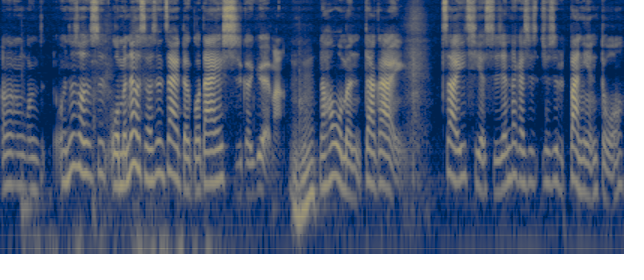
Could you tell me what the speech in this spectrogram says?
嗯，我我那时候是我们那个时候是在德国待十个月嘛，嗯哼，然后我们大概在一起的时间大概是就是半年多，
